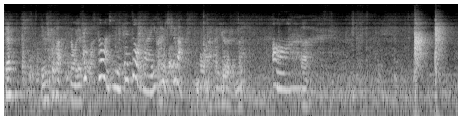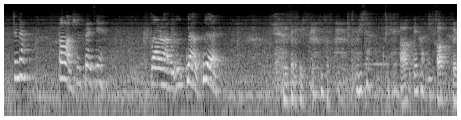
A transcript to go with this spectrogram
行，你们吃饭，那我就走哎了。，方老师，你再坐会儿，一块儿吃吧。我晚上还约了人呢。哦，啊，真的，方老师再见。爸老师再见。没事。啊，别客气。好，行，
